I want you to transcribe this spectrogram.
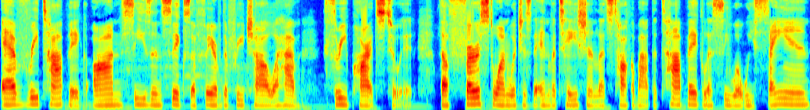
every topic on season six of Fare of the Free Child will have three parts to it. The first one, which is the invitation, let's talk about the topic. Let's see what we saying.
